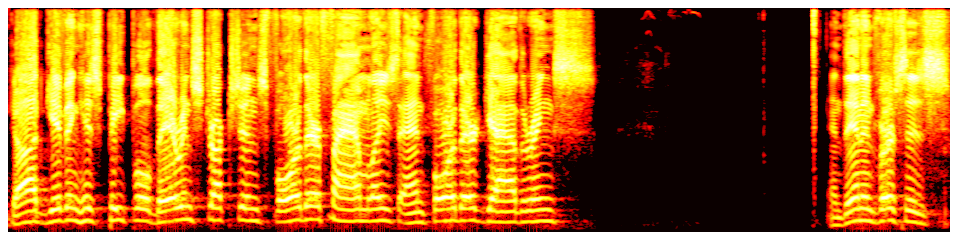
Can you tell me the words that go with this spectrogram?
God giving his people their instructions for their families and for their gatherings. And then in verses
